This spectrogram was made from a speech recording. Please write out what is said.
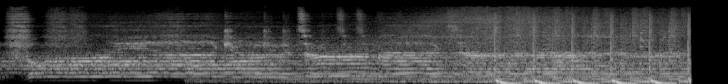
If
